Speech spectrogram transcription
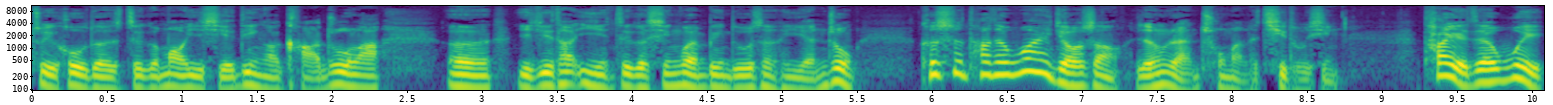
最后的这个贸易协定啊，卡住啦。呃，以及他疫这个新冠病毒是很严重，可是他在外交上仍然充满了企图心。他也在为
